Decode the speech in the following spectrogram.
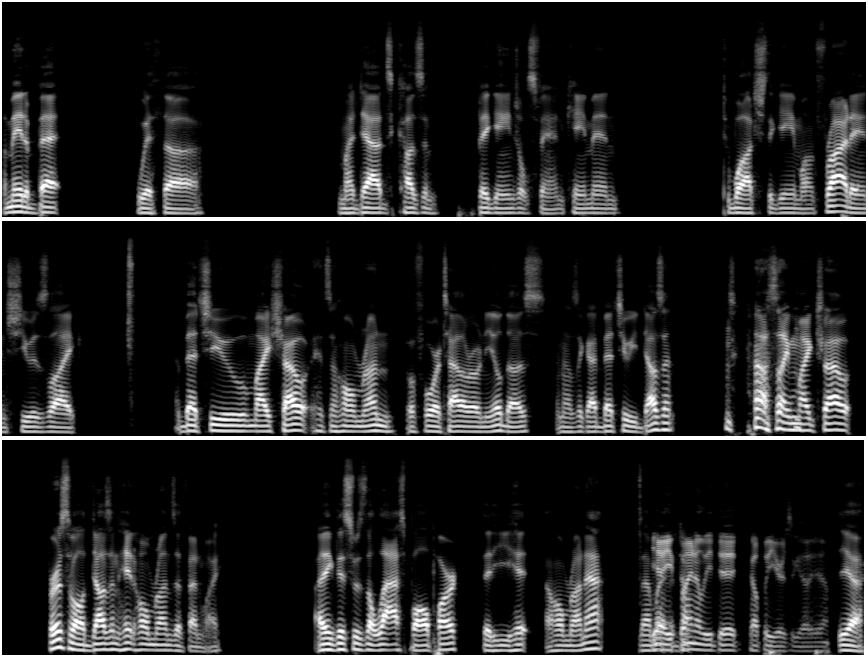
I made a bet with uh my dad's cousin, big Angels fan, came in to watch the game on Friday, and she was like, "I bet you Mike Trout hits a home run before Tyler O'Neill does," and I was like, "I bet you he doesn't." I was like, "Mike Trout, first of all, doesn't hit home runs at Fenway. I think this was the last ballpark that he hit a home run at. That Yeah, he finally did a couple years ago. Yeah. yeah,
